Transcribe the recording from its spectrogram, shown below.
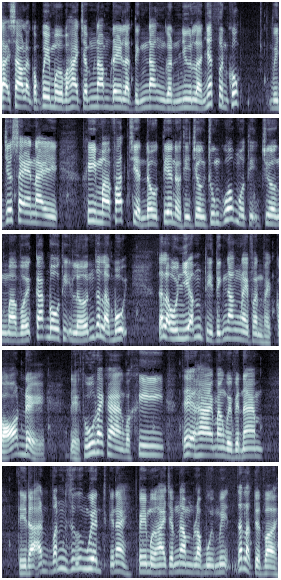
tại sao lại có PM và 2.5 đây là tính năng gần như là nhất phân khúc. Vì chiếc xe này khi mà phát triển đầu tiên ở thị trường Trung Quốc, một thị trường mà với các đô thị lớn rất là bụi, rất là ô nhiễm, thì tính năng này phần phải có để để thu hút khách hàng. Và khi thế hệ 2 mang về Việt Nam thì đã vẫn giữ nguyên cái này. PM2.5 lọc bụi mịn rất là tuyệt vời.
